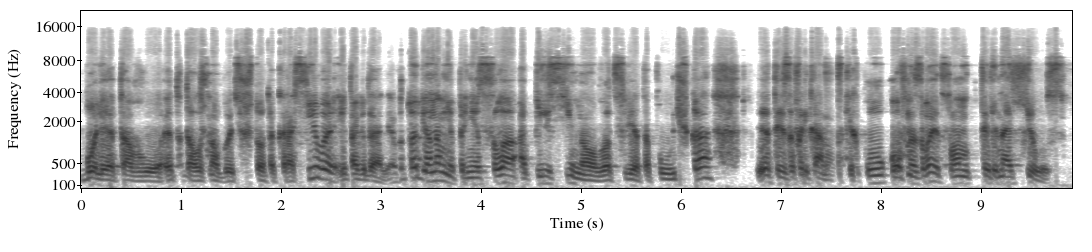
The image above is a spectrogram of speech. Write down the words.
Более того, это должно быть что-то красивое и так далее. В итоге она мне принесла апельсинового цвета паучка. Это из африканских пауков. Называется он Теринахилус.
